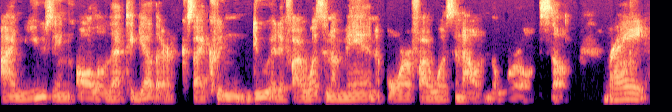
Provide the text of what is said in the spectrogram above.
I'm using all of that together because I couldn't do it if I wasn't a man or if I wasn't out in the world. So, Right.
